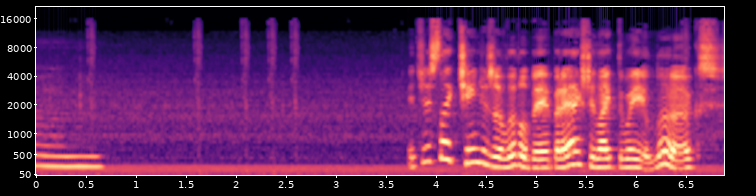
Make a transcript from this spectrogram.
Um, it just like changes a little bit, but I actually like the way it looks.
